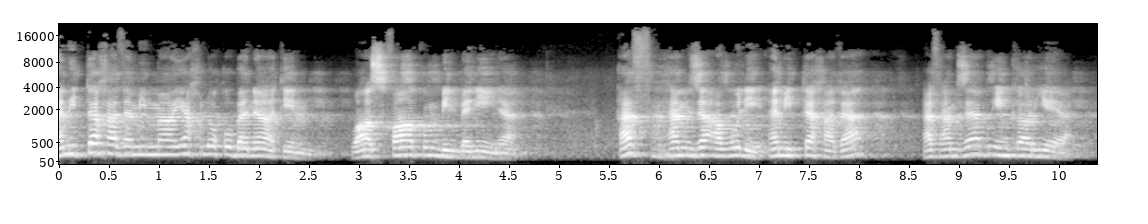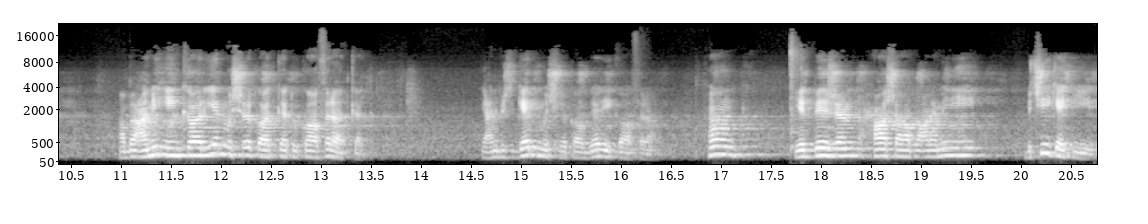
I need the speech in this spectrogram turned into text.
أم اتخذ مما يخلق بنات وأصفاكم بالبنين؟ أف همزة أولي أم اتخذ؟ أف همزة بو إنكارية. رب العالمين إنكارية المشركات كت وكافرات كت. يعني بش قالي مشركات قالي كافرات هونك يتبيجن حاشا رب العالمين بچي كتير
